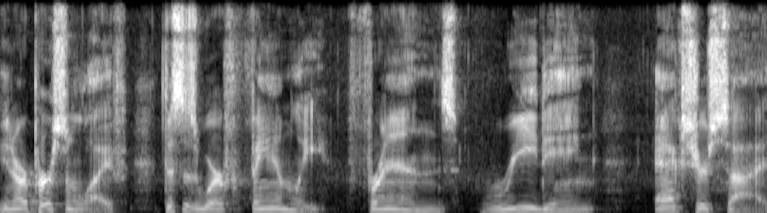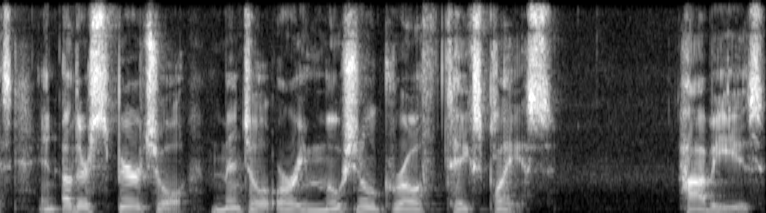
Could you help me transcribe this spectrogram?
In our personal life, this is where family, friends, reading, exercise, and other spiritual, mental, or emotional growth takes place. Hobbies,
